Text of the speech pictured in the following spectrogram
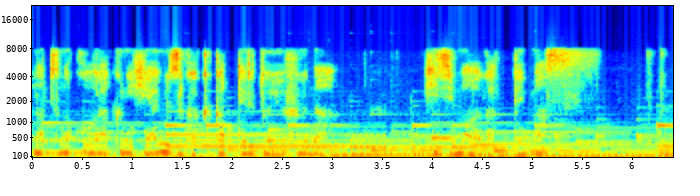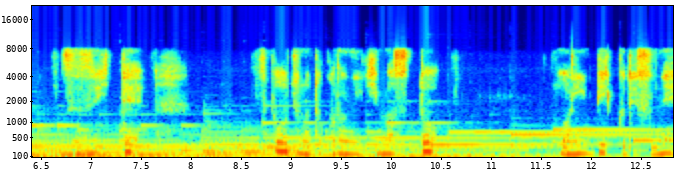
夏の行楽に冷や水がかかっているという風な記事も上がってます。て、スポーツのところに行きますと、オリンピックですね。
